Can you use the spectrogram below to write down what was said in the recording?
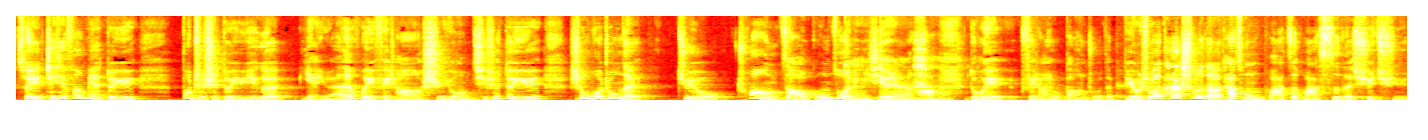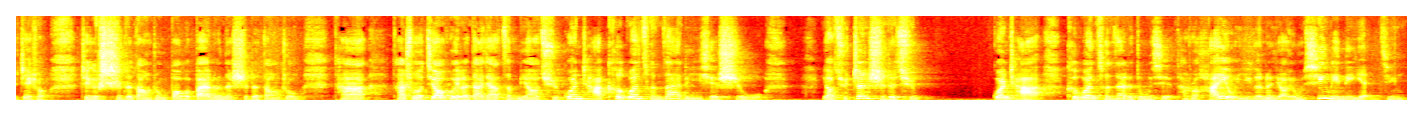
所以这些方面对于不只是对于一个演员会非常实用，其实对于生活中的具有创造工作的一些人哈，都会非常有帮助的。比如说，他说到他从华兹华斯的序曲这首这个诗的当中，包括拜伦的诗的当中，他他说教会了大家怎么样去观察客观存在的一些事物，要去真实的去观察客观存在的东西。他说还有一个呢，要用心灵的眼睛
